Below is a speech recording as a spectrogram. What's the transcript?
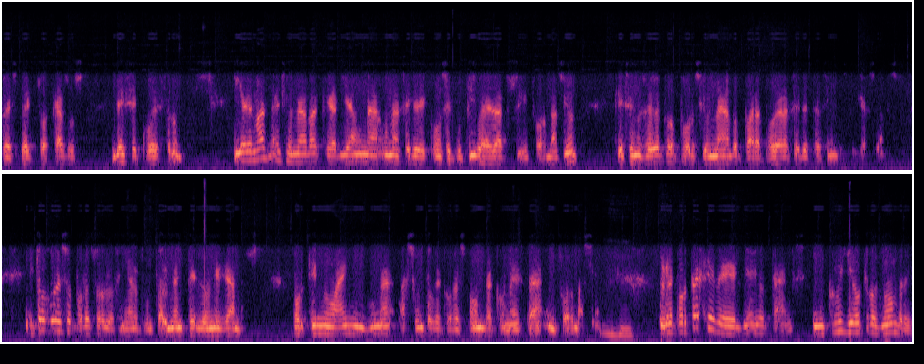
respecto a casos de secuestro, y además mencionaba que había una, una serie consecutiva de datos e información que se nos había proporcionado para poder hacer estas investigaciones. Y todo eso, por eso lo señalo puntualmente, lo negamos, porque no hay ningún asunto que corresponda con esta información. El reportaje del diario Times incluye otros nombres,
